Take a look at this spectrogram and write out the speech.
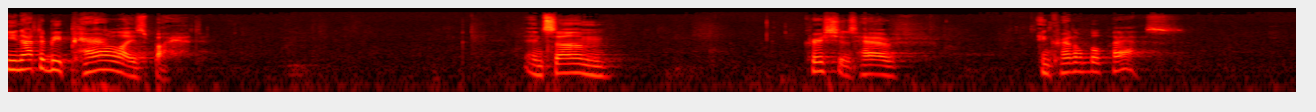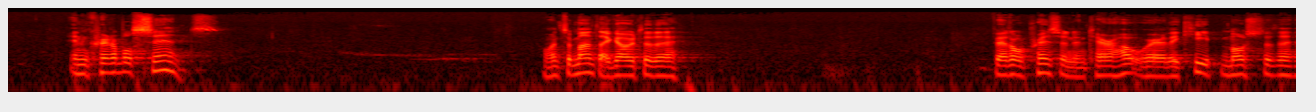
You're not to be paralyzed by it. And some Christians have incredible pasts incredible sins. Once a month, I go to the federal prison in Terre Haute where they keep most of the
